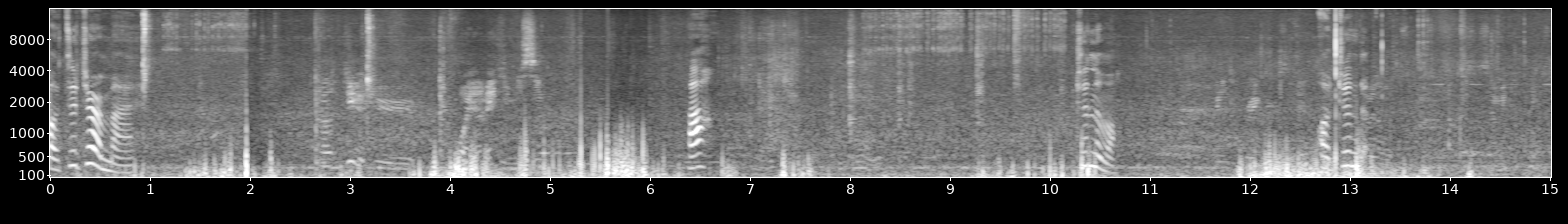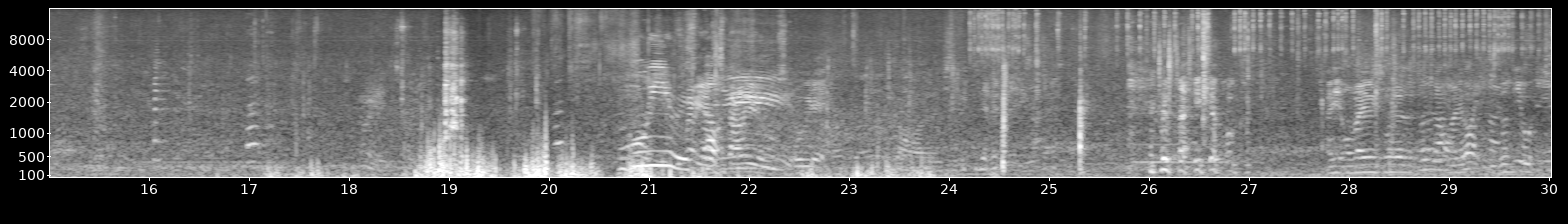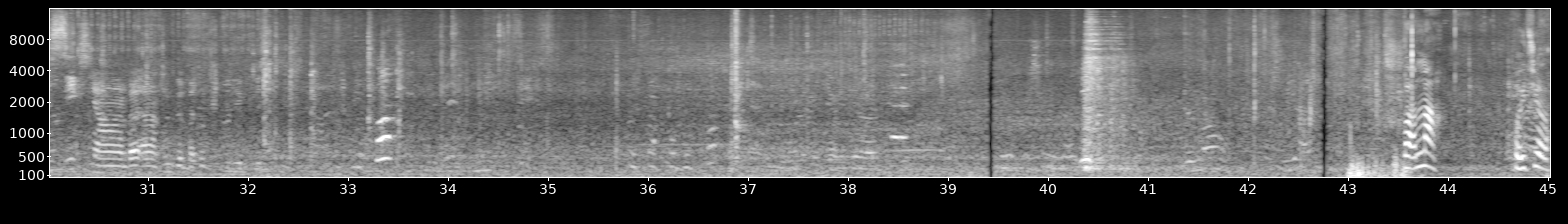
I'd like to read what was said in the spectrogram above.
哦在这儿买。这个是货源媒体明星啊？真的吗？哦真的。Là, on va aller voir. Ils ont dit au I6, il y a un, un truc de bateau qui existe. Quoi euh, 完了，回去了。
